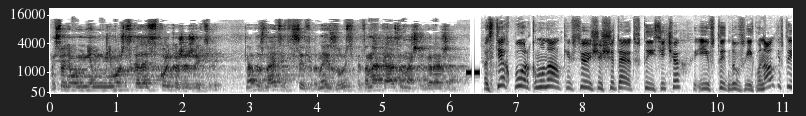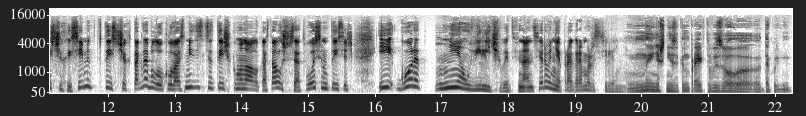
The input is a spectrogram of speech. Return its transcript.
Но сегодня вы мне не можете сказать, сколько же жителей. Надо знать эти цифры наизусть. Это наказы наших горожан. С тех пор коммуналки все еще считают в тысячах, и, в ты- ну, и коммуналки в тысячах, и семьи в тысячах. Тогда было около 80 тысяч коммуналок, осталось 68 тысяч. И город не увеличивает финансирование программы расселения. Нынешний законопроект вызвал э, такой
